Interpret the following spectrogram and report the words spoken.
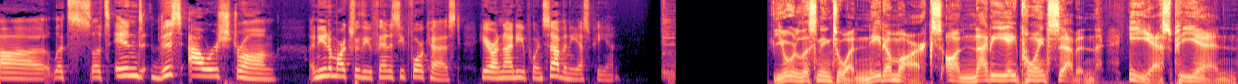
uh, let's let's end this hour strong. Anita Marks with you, Fantasy Forecast, here on 98.7 ESPN. You're listening to Anita Marks on 98.7 ESPN.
